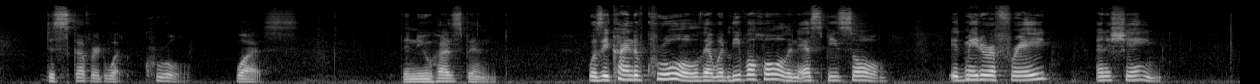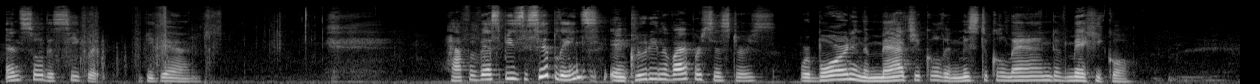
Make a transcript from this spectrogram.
discovered what cruel was. The new husband was a kind of cruel that would leave a hole in Espy's soul. It made her afraid and ashamed. And so the secret began. Half of Espy's siblings, including the Viper sisters, were born in the magical and mystical land of Mexico.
